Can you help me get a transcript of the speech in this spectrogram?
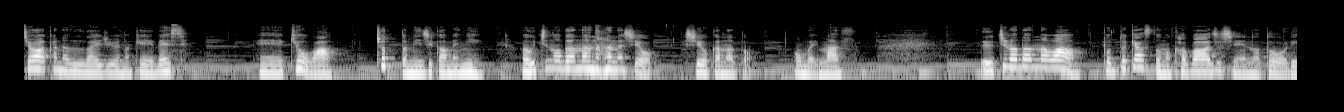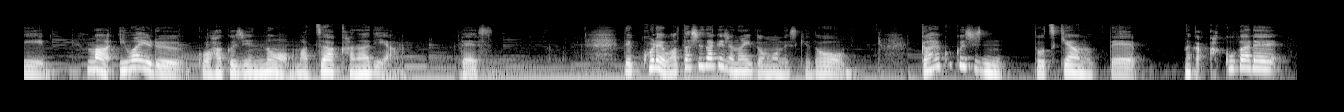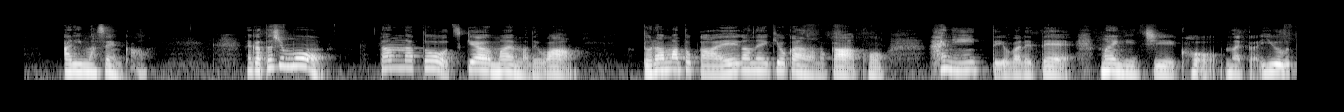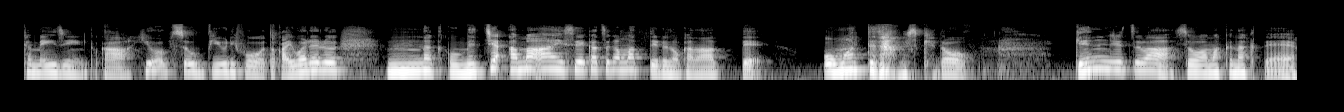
ちは。カナダ在住の K です、えー、今日はちょっと短めに、まあ、うちの旦那の話をしようかなと思います。うちの旦那はポッドキャストのカバー写真の通りまあいわゆるこう白人の、まあ、ザ・カナディアンです。でこれ私だけじゃないと思うんですけど外国人と付き合うのってなんか憧れありませんか？なんか私も旦那と付き合う前まではドラマとか映画の影響からなのかこう「ハニー」って呼ばれて毎日こうなんか「You look amazing」とか「You are so beautiful」とか言われるなんかこうめっちゃ甘い生活が待ってるのかなって思ってたんですけど現実はそう甘くなくて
